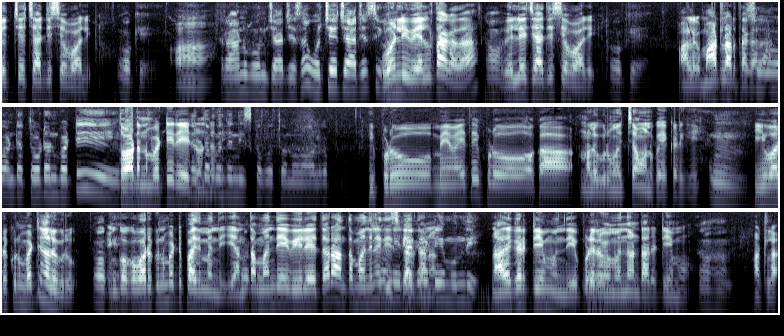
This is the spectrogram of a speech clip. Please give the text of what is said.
వచ్చే ఛార్జెస్ ఇవ్వాలి. ఓకే. రాను పోను చార్జెస్? వచ్చే చార్జెస్ ఓన్లీ వెళ్తా కదా. వెళ్ళే ఛార్జెస్ ఇవ్వాలి. ఓకే. వాళ్ళకి మాట్లాడతా కదా. అంటే తోటను బట్టి తోటను బట్టి రేట్ ఉంటుంది. తీసుకుపోతున్నాం వాళ్ళకి? ఇప్పుడు మేమైతే ఇప్పుడు ఒక నలుగురు వచ్చాం అనుకో ఇక్కడికి. ఈ వర్కుని బట్టి నలుగురు. ఇంకొక వర్కుని బట్టి పది మంది. ఎంత మంది వీలవుతారో అంత మందిని తీసుకెళ్తాను. నా దగ్గర టీం ఉంది. ఇప్పుడు ఇరవై మంది ఉంటారు టీము. అట్లా.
